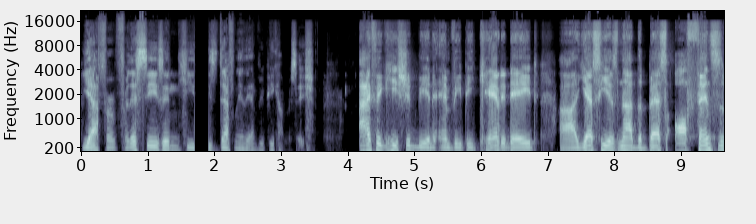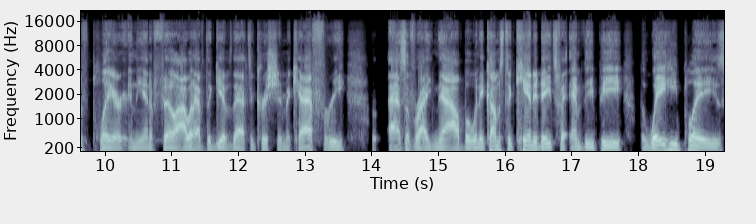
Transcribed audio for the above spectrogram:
yeah, for for this season, he's definitely in the MVP conversation. I think he should be an MVP candidate. Uh, yes, he is not the best offensive player in the NFL. I would have to give that to Christian McCaffrey as of right now. But when it comes to candidates for MVP, the way he plays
